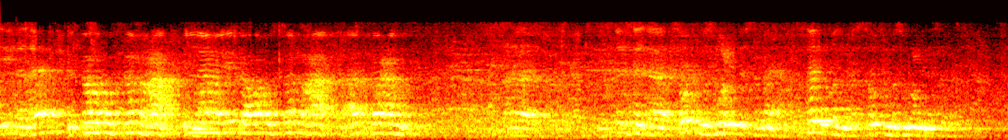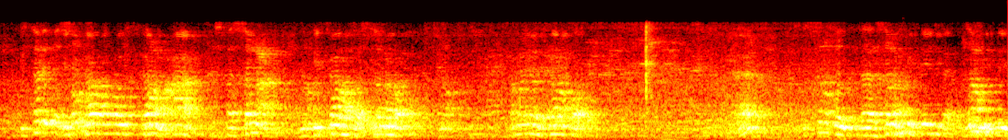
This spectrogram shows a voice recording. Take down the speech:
لا. استرق السمع. إلا من استرق السمع. فأتبعه آه، يختلف آه، صوت المسموع من السماء يختلف الصوت المسموع من السماء يختلف الصوت استرق السمع. السمع. نعم. استرق السمع. السمع في الدجلة نعم. في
